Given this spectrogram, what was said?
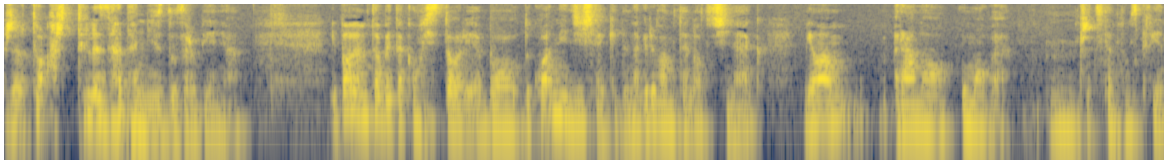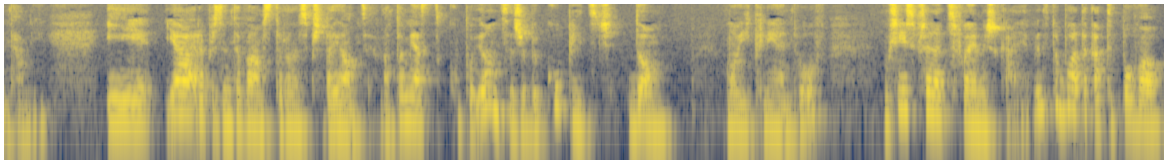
że to aż tyle zadań jest do zrobienia. I powiem Tobie taką historię, bo dokładnie dzisiaj, kiedy nagrywam ten odcinek, miałam rano umowę mm, przedstępną z klientami. I ja reprezentowałam stronę sprzedających. Natomiast kupujący, żeby kupić dom moich klientów, musieli sprzedać swoje mieszkanie. Więc to była taka typowa,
